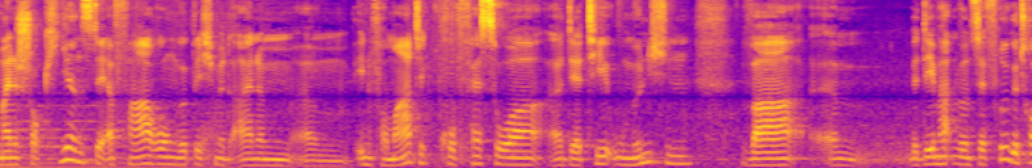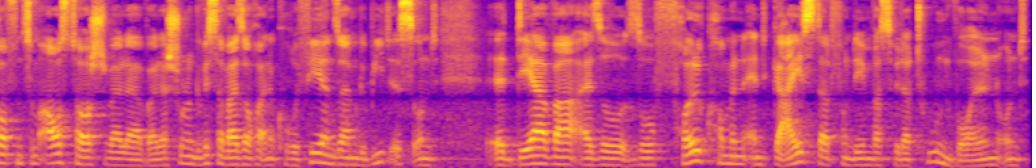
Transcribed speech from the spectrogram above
Meine schockierendste Erfahrung wirklich mit einem ähm, Informatikprofessor äh, der TU München war, ähm, mit dem hatten wir uns sehr früh getroffen zum Austausch, weil er, weil er schon in gewisser Weise auch eine Koryphäe in seinem Gebiet ist und der war also so vollkommen entgeistert von dem, was wir da tun wollen und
